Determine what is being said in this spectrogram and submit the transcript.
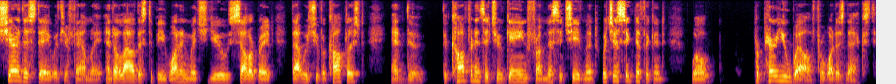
share this day with your family and allow this to be one in which you celebrate that which you've accomplished and the, the confidence that you've gained from this achievement, which is significant, will prepare you well for what is next.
